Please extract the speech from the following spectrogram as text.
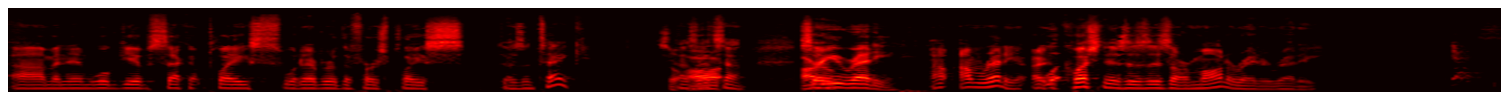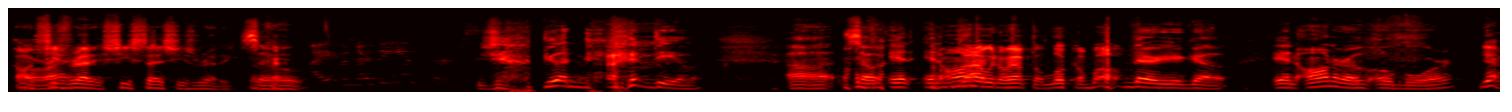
um, and then we'll give second place whatever the first place doesn't take. So How's are, that sound? are So- you ready? I- I'm ready. Uh, The question is, is is our moderator ready? Yes. Oh, All she's right. ready. She says she's ready. So okay. I even know the answers. good good deal. Uh, so in, in I'm glad we honor, don't have to look them up. there you go. In honor of Obor, Yeah.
